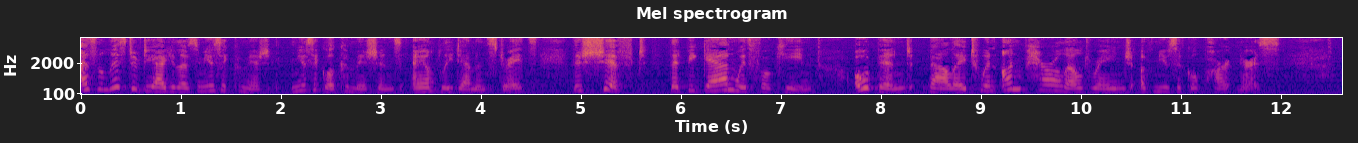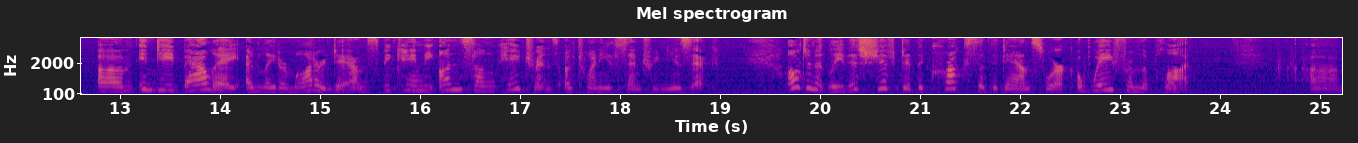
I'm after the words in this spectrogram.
As the list of Diaghilev's music commission, musical commissions amply demonstrates, the shift that began with Fokine opened ballet to an unparalleled range of musical partners. Um, indeed, ballet and later modern dance became the unsung patrons of 20th century music. Ultimately, this shifted the crux of the dance work away from the plot. Um,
